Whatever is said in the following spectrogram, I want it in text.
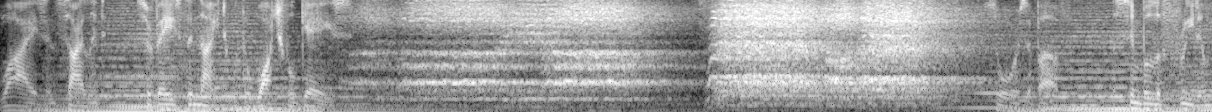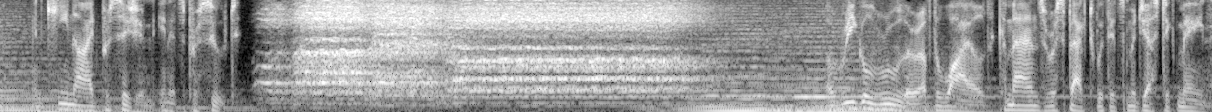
Wise and silent, surveys the night with a watchful gaze. Soars above, a symbol of freedom and keen-eyed precision in its pursuit. A regal ruler of the wild commands respect with its majestic mane.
